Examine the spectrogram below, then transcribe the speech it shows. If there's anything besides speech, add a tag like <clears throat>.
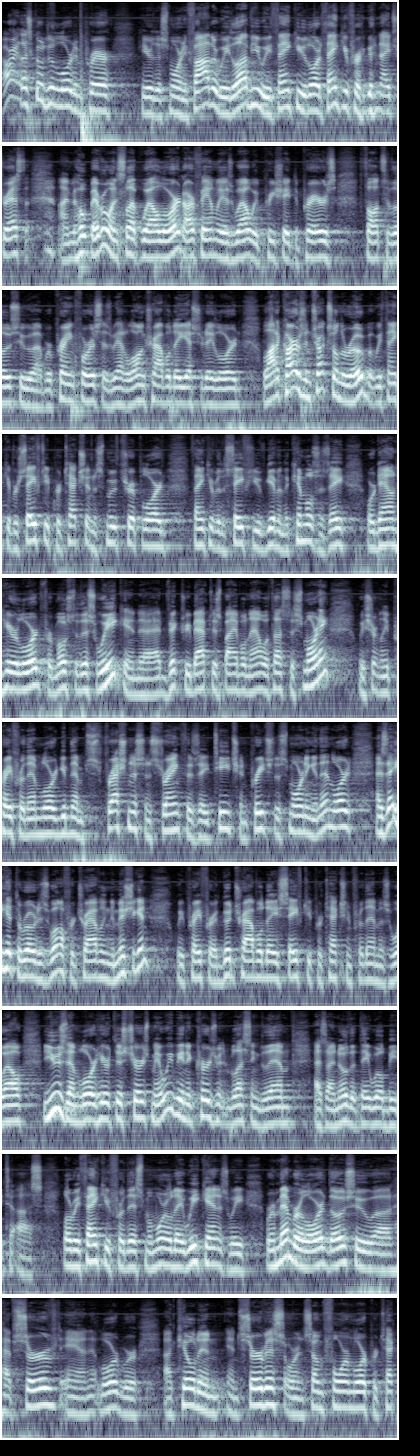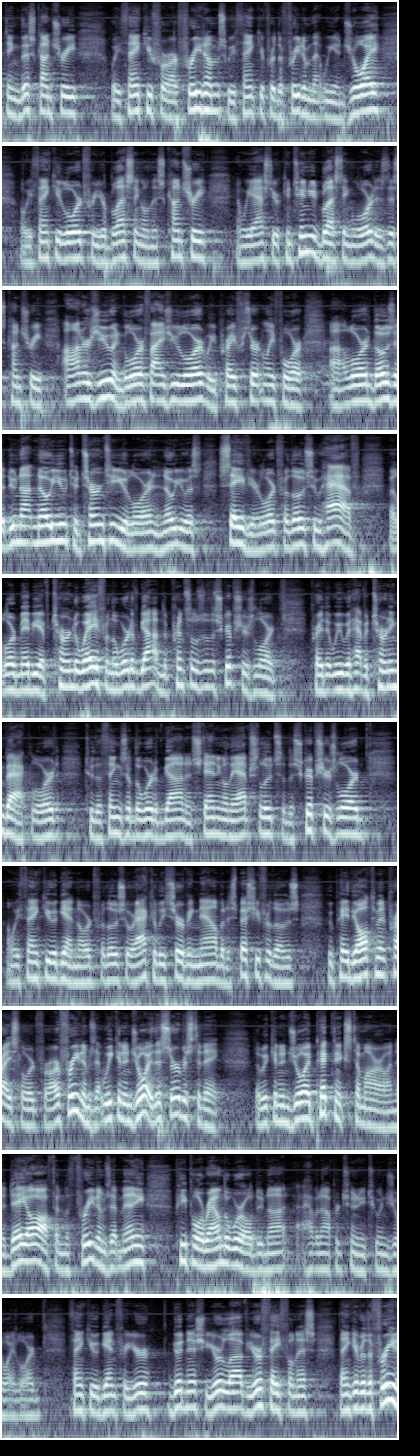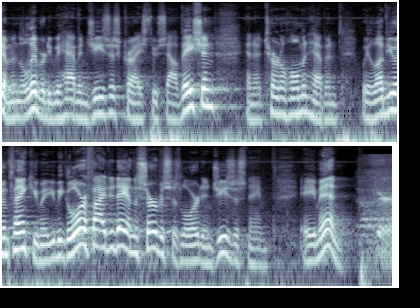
All right, let's go to the Lord in prayer here this morning. Father, we love you. We thank you, Lord. Thank you for a good night's rest. I hope everyone slept well, Lord. Our family as well. We appreciate the prayers, thoughts of those who uh, were praying for us as we had a long travel day yesterday, Lord. A lot of cars and trucks on the road, but we thank you for safety, protection, a smooth trip, Lord. Thank you for the safety you've given the Kimmels as they were down here, Lord, for most of this week and uh, at Victory Baptist Bible now with us this morning. We certainly pray for them, Lord. Give them freshness and strength as they teach and preach this morning. And then, Lord, as they hit the road as well for traveling to Michigan, we pray for a good travel day, safety protection for them as well. Use them, Lord, here at this church. May we be an encouragement and blessing to them as I know that they will be to us. Lord, we thank you for this Memorial Day weekend as we remember, Lord, those who uh, have served and, Lord, were uh, killed in, in service or in some form, Lord, protecting this country. We thank you for our freedoms. We thank you for the freedom that we enjoy. We thank you, Lord, for your blessing on this country. And we ask your continued blessing, Lord, as this country honors you and glorifies you, Lord. We pray certainly for, uh, Lord, those that do not know you to turn to you, Lord, and know you as Savior. Lord, for those who have, but Lord, maybe have turned away from the Word of God and the principles of the Scriptures, Lord. Pray that we would have a turning back, Lord, to the things of the Word of God and standing on the absolutes of the Scriptures, Lord. And we thank you again, Lord, for those who are actively serving now, but especially for those who paid the ultimate price, Lord, for our freedoms that we can enjoy this service today, that we can enjoy picnics tomorrow and a day off and the freedoms that many people around the world do not have an opportunity to enjoy, Lord. Thank you again for your goodness, your love, your faithfulness. Thank you for the freedom and the liberty we have in Jesus Christ through salvation and eternal home in heaven. We love you and thank you. May you be glorified today in the services, Lord, in Jesus' name. Amen.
